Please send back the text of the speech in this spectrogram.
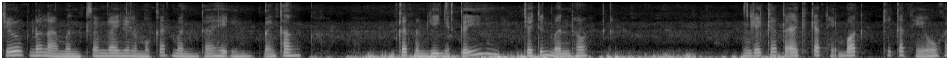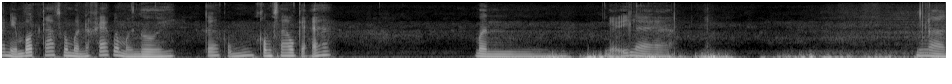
trước, đó là mình xem đây như là một cách mình thể hiện bản thân. Cách mình ghi nhật ký cho chính mình thôi. Cái cách thể, cái cách hiểu bot cái cách hiểu khái niệm podcast của mình nó khác với mọi người. Thế cũng không sao cả. Mình nghĩ là là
